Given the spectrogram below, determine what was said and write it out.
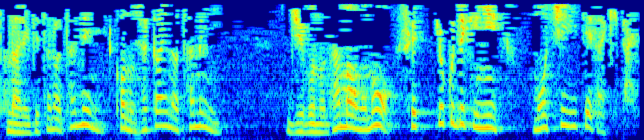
隣人のために、この世界のために、自分の賜物を積極的に用いていただきたい。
